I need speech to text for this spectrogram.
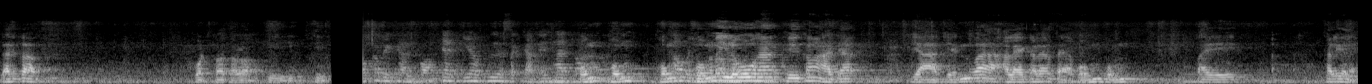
แล้วก็กฎกตรปีสิบ เป็นการฟ้องแก้เกี้ยวเพื่อสกัดให้ท่านผมผมผมเข้าาผมไม่รู้ฮะคือเขาอาจจะอยากเห็นว่าอะไรก็แล้ว แต่ผมผมไปเขาเรียกอะไร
